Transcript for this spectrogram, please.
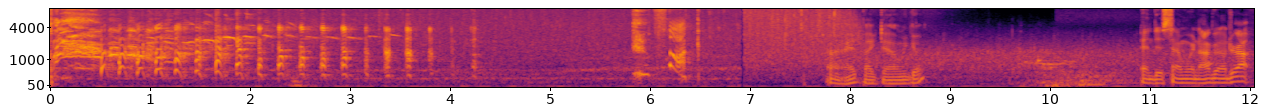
Fuck! Alright, back down we go. And this time we're not gonna drop.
